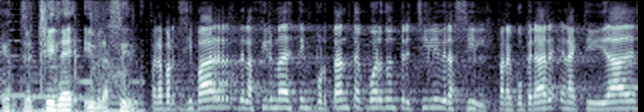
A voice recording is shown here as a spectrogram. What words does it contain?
entre Chile y Brasil. Para participar de la firma de este importante acuerdo entre Chile y Brasil, para cooperar en actividades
